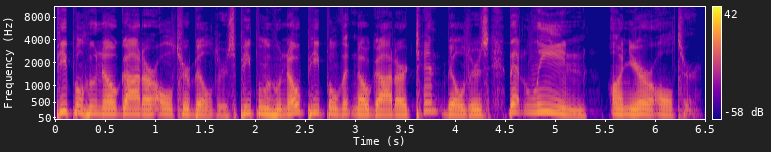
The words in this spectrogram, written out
People who know God are altar builders. People who know people that know God are tent builders that lean on your altar.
